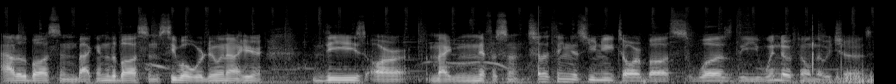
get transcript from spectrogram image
out of the bus and back into the bus and see what we're doing out here, these are magnificent. The other thing that's unique to our bus was the window film that we chose.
